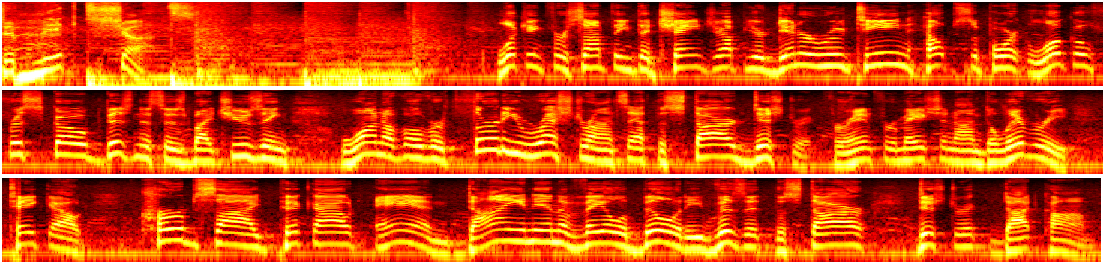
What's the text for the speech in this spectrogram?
to Mick Shots. Looking for something to change up your dinner routine? Help support local Frisco businesses by choosing one of over 30 restaurants at the Star District. For information on delivery, takeout, curbside pickout, and dine in availability, visit thestardistrict.com.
